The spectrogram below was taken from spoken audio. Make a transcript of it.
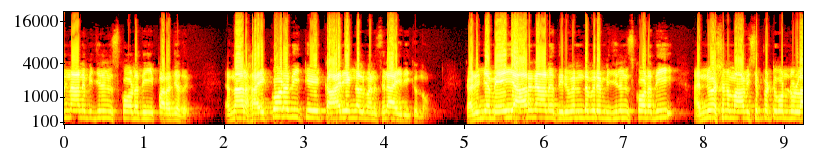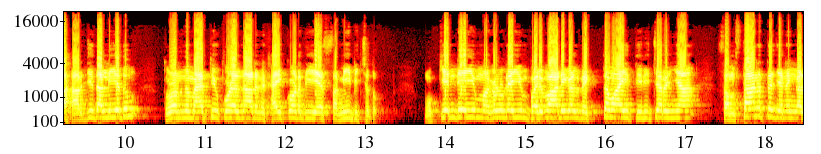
എന്നാണ് വിജിലൻസ് കോടതി പറഞ്ഞത്. എന്നാൽ ഹൈക്കോടതിക്ക് കാര്യങ്ങൾ മനസ്സിലായിരിക്കുന്നു. കഴിഞ്ഞ മെയ് ആറിനാണ് തിരുവനന്തപുരം വിജിലൻസ് കോടതി അന്വേഷണം ആവശ്യപ്പെട്ടുകൊണ്ടുള്ള ഹർജി തള്ളിയതും തുടർന്ന് മാത്യു കുഴൽനാടൻ ഹൈക്കോടതിയെ സമീപിച്ചതും. മുഖ്യന്റെയും മകളുടെയും പരിപാടികൾ വ്യക്തമായി തിരിച്ചറിഞ്ഞ സംസ്ഥാനത്തെ ജനങ്ങൾ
